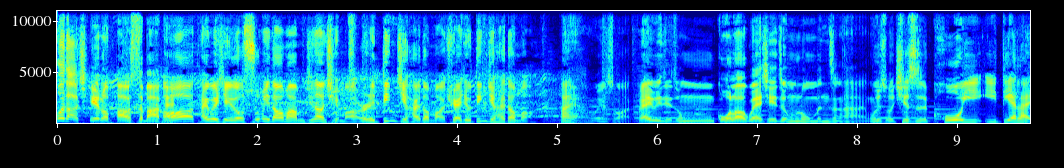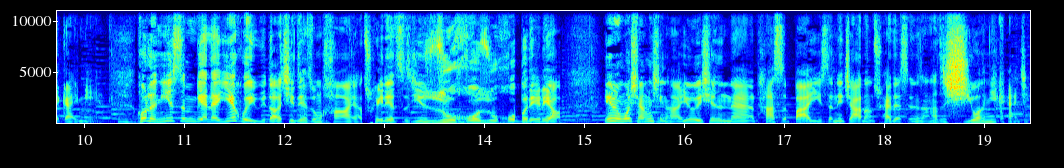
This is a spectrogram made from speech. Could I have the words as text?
我倒去了，泡十八盘。哦，泰国去了，苏梅岛嘛，我们经常去嘛，而且顶级海岛嘛，全球顶级海岛嘛。哎呀，我跟你说啊，关于这种哥老关系这种龙门阵啊，我跟你说，其实可以以点来盖面。可能你身边呢也会遇到起这种哈呀，吹得自己如何如何不得了。因为我相信哈，有一些人呢，他是把一身的家当穿在身上，他是希望你看见。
